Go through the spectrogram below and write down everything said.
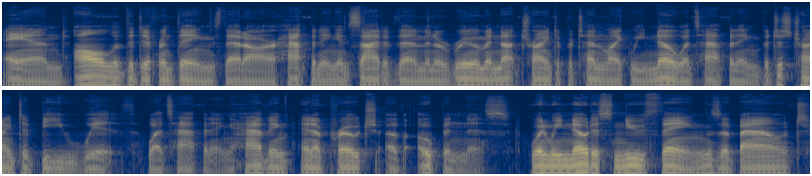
and all of the different things that are happening inside of them in a room and not trying to pretend like we know what's happening, but just trying to be with what's happening, having an approach of openness when we notice new things about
